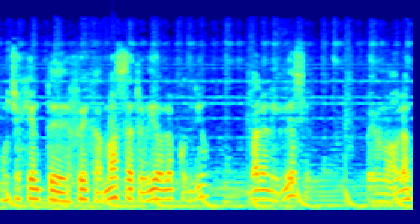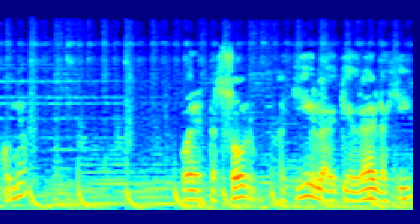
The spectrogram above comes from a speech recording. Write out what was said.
Mucha gente de fe jamás se ha atrevido a hablar con Dios. Van a la iglesia, pero no hablan con Dios. Pueden estar solos, aquí en la quebrada del ají,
